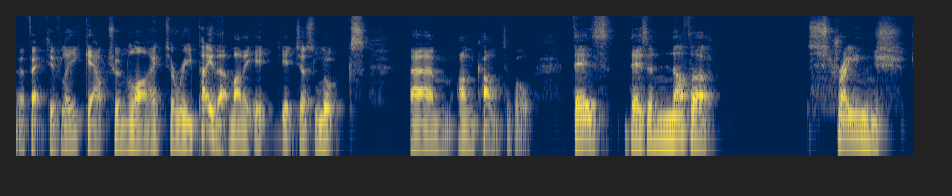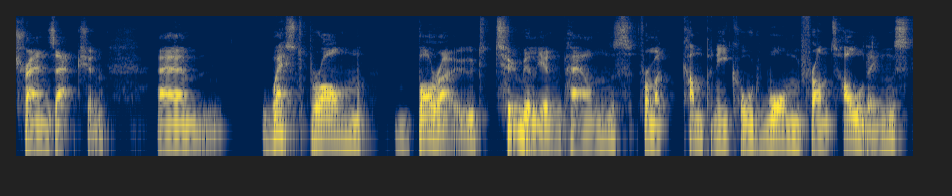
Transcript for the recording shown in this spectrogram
effectively Guochuan Lai, to repay that money? It, it just looks um, uncomfortable. There's there's another strange transaction. Um, West Brom borrowed two million pounds from a company called Warmfront Holdings,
